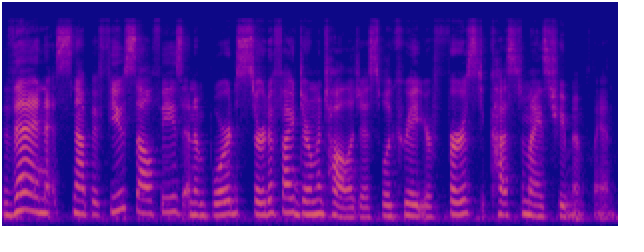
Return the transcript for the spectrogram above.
Then snap a few selfies, and a board certified dermatologist will create your first customized treatment plan.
